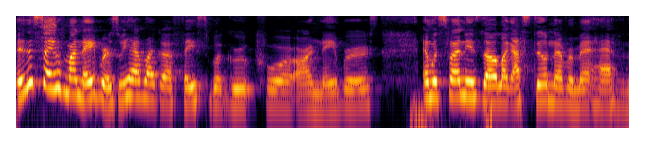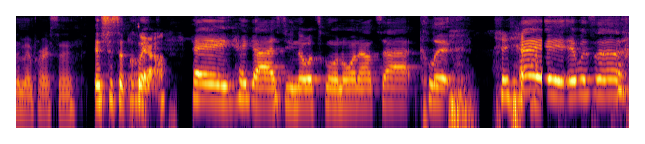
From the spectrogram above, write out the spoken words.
It's the same with my neighbors. We have like a Facebook group for our neighbors. And what's funny is though, like I still never met half of them in person. It's just a quick, Yeah. hey, hey guys, do you know what's going on outside? Click. yeah. Hey, it was a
